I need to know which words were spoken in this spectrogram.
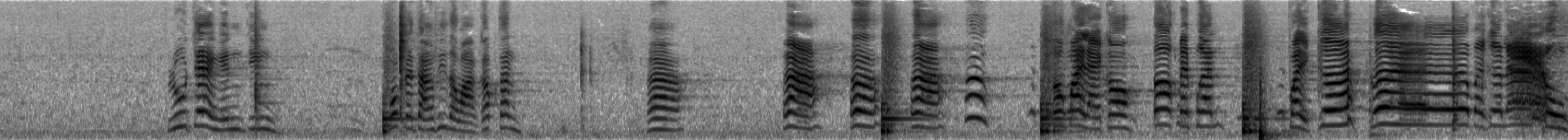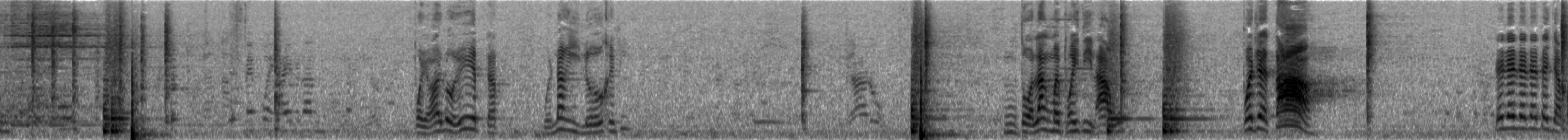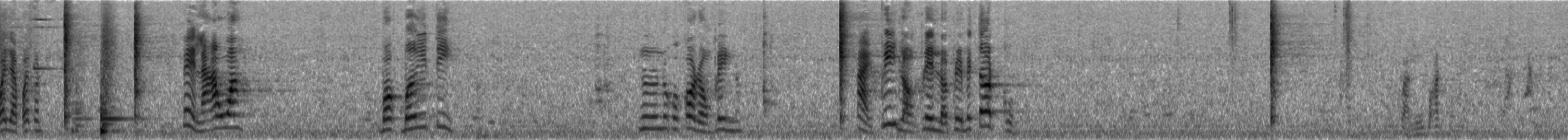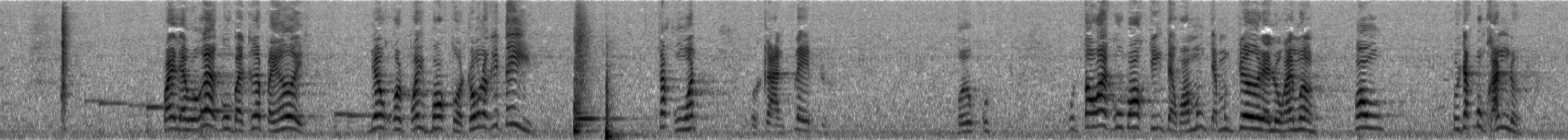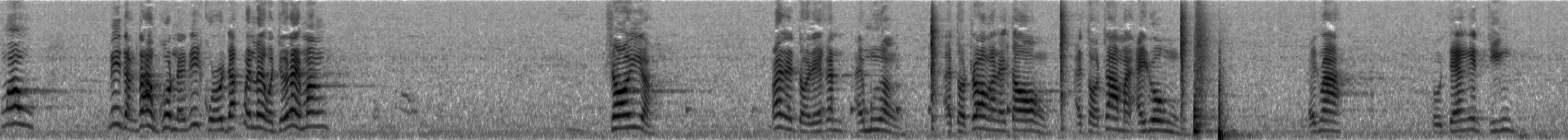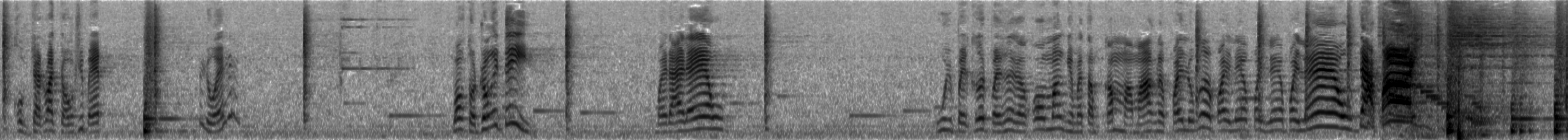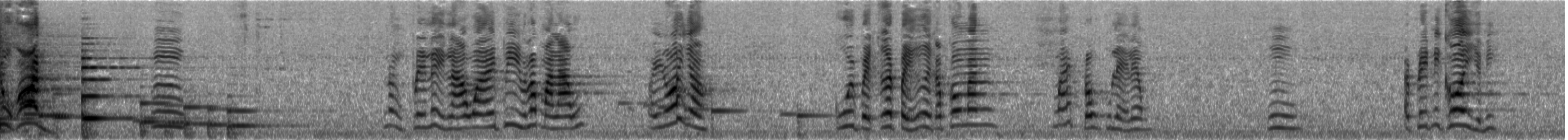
รู้แจ้งเห็นจริง พบในทางที่สว่างครับท่าน อ่า อ่าอ่าอ่าอ่า ตกไม่ไหลก็ตกในเปือนไปเกิดเออไปเกิดแล้วปล่อยไอ้เลยจัดเหมือนนั่งอีเหลือกันที่ตัวลังไม่ไปตีเราไปเจตาเดี๋ยวเดี๋ยวเดี๋ยวอย่าไปอย่าไปก่อนได้แล้ววะบอกเบอร์อีตีนู่นนู่นก็ก็ร้องเพลงนะ ไอ้พี่ร้องเพลงร้องเพลงไม่เติดกูบันบันไปแล้วเออกูไปเกิดไปเอ้ยเดี๋ยวก่อนไปบอกตัวตรงนะกิตตี้สักหวดประการเพลงเบอร์กูกูต้องให้กูบอกจริงแต่ว่ามึงจะมึงเจอเลยลูกไอ้เมืองเมากูจักมุกกันเด้อเมานี่ดังท่ามคนไหนนี่กูรู้จักไปเลยว่าเจอได้มั้งซอ ยอะไอ้ตัวเดียวกันไอ้เมือง ไอ้ตัวจ้องกันไอ้ตอง ไอ้ตัวจ้ามันไอ้รงเห็นมาตัวแจ้งกันจริงผมจัดว่าจองสิบเอ็ดไม่รวยบอกตัวจ้องไอ้ตี้ไม่ได้แล้วอุ้ยไปเกิดไปเงยกับก็มั่งอย่ามาทำกำมามากเลยไปลูกเออไปแล้วไปแล้วไปแล้วอย่าไปทุกคนอืมนั่งเปลเลยลาวไอ้พี่รับมาเรา ไอ้ร้อยเนี่ยกูไปเกิดไปเงยกับก็มัน ไม่เปล่ากูแหล่แล้ว อืมไอ้เปรตนี่ก้อยอย่างนี้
